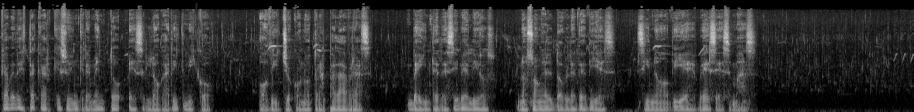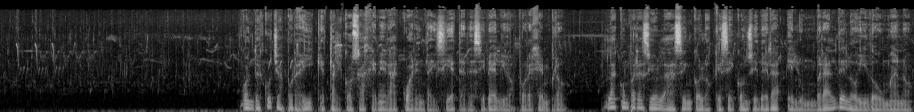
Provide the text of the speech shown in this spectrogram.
cabe destacar que su incremento es logarítmico, o dicho con otras palabras, 20 decibelios no son el doble de 10, sino 10 veces más. Cuando escuchas por ahí que tal cosa genera 47 decibelios, por ejemplo, la comparación la hacen con lo que se considera el umbral del oído humano,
